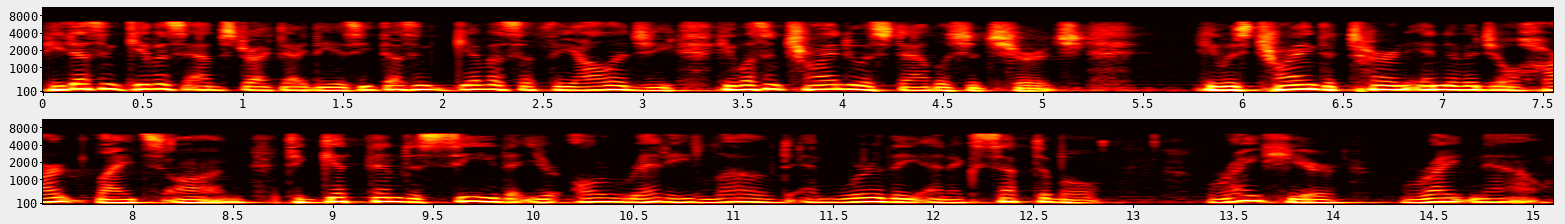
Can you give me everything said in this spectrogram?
He doesn't give us abstract ideas. He doesn't give us a theology. He wasn't trying to establish a church. He was trying to turn individual heart lights on to get them to see that you're already loved and worthy and acceptable right here, right now.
